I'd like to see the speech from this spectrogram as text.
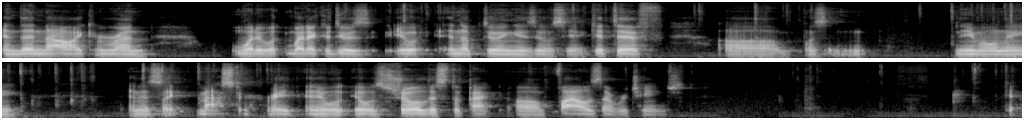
and then now I can run. What it, what I could do is it would end up doing is it will say git diff um, was name only, and it's like master, right? And it will it will show a list of pack uh, files that were changed. Okay,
